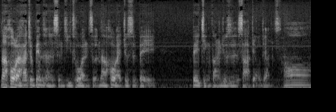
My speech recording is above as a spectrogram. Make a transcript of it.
那后来他就变成了神经错乱者。那后来就是被。被警方就是杀掉这样子哦，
